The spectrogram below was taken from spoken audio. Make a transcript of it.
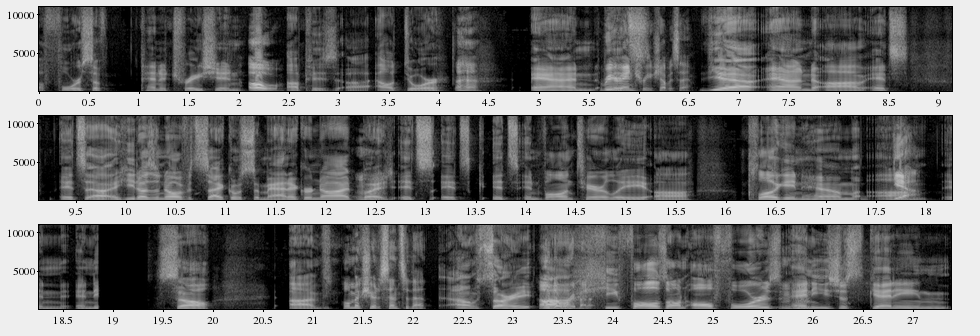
a force of penetration Oh, up his uh, outdoor uh-huh. and rear entry, shall we say? yeah, and um, it's it's uh, he doesn't know if it's psychosomatic or not, but it's it's it's involuntarily uh, plugging him. Um, Yeah. In in so. Uh, We'll make sure to censor that. oh, sorry. Oh, don't Uh, worry about it. He falls on all 4s Mhm. and he's just getting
